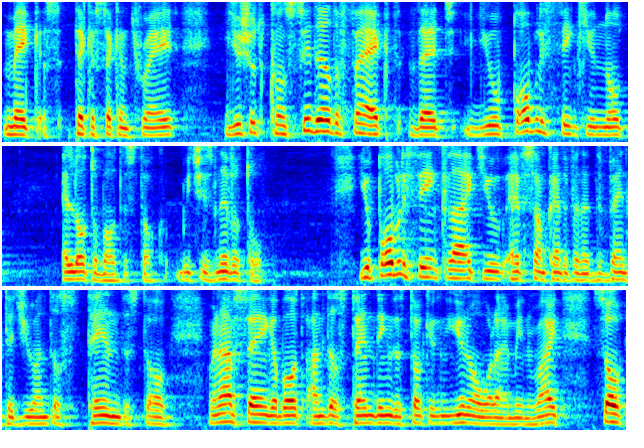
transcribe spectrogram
make take a second trade, you should consider the fact that you probably think you know a lot about the stock, which is never true you probably think like you have some kind of an advantage, you understand the stock. When I'm saying about understanding the stock, you know what I mean, right? So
